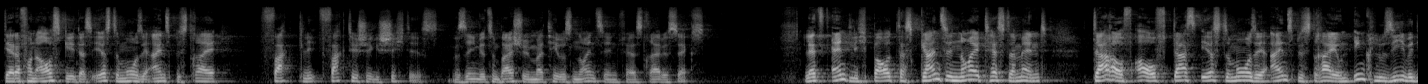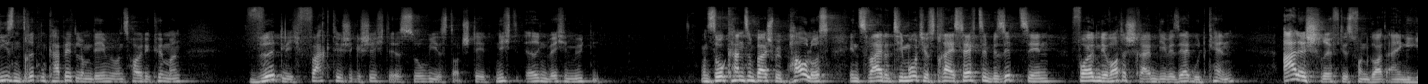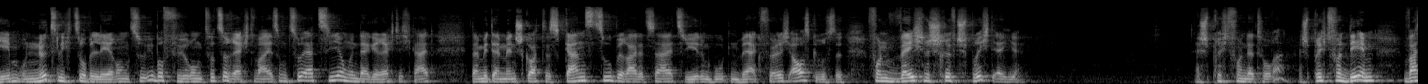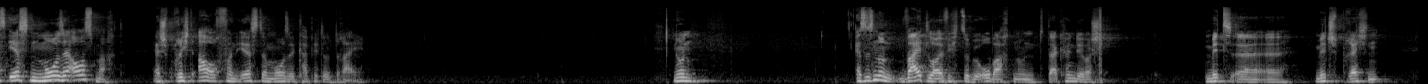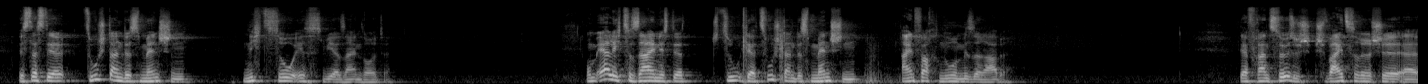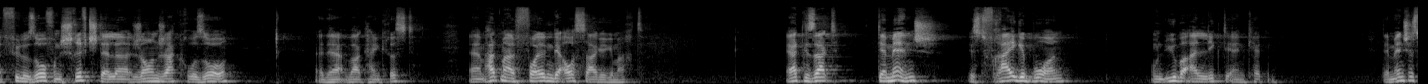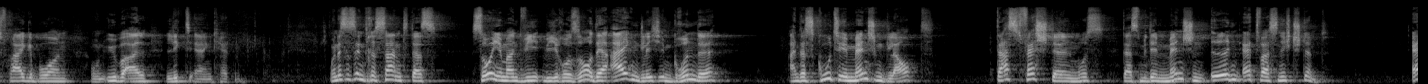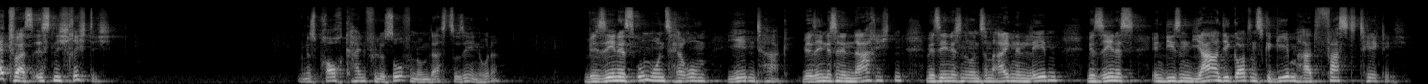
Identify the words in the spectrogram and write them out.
der davon ausgeht, dass 1. Mose 1 bis 3 faktische Geschichte ist. Das sehen wir zum Beispiel in Matthäus 19, Vers 3 bis 6. Letztendlich baut das ganze Neue Testament darauf auf, dass 1. Mose 1 bis 3 und inklusive diesem dritten Kapitel, um den wir uns heute kümmern, wirklich faktische Geschichte ist, so wie es dort steht, nicht irgendwelche Mythen. Und so kann zum Beispiel Paulus in 2. Timotheus 3, 16 bis 17 folgende Worte schreiben, die wir sehr gut kennen. Alle Schrift ist von Gott eingegeben und nützlich zur Belehrung, zur Überführung, zur Zurechtweisung, zur Erziehung in der Gerechtigkeit, damit der Mensch Gottes ganz zubereitet sei, zu jedem guten Werk völlig ausgerüstet. Von welcher Schrift spricht er hier? Er spricht von der Tora. Er spricht von dem, was 1. Mose ausmacht. Er spricht auch von 1. Mose Kapitel 3. Nun, es ist nun weitläufig zu beobachten und da könnt ihr mit, äh, äh, mitsprechen, ist, dass der Zustand des Menschen nicht so ist, wie er sein sollte. Um ehrlich zu sein, ist der, der Zustand des Menschen einfach nur miserabel. Der französisch-schweizerische äh, Philosoph und Schriftsteller Jean-Jacques Rousseau, äh, der war kein Christ, äh, hat mal folgende Aussage gemacht. Er hat gesagt, der Mensch ist frei geboren und überall liegt er in Ketten. Der Mensch ist frei geboren und überall liegt er in Ketten. Und es ist interessant, dass so jemand wie, wie Rousseau, der eigentlich im Grunde an das Gute im Menschen glaubt, das feststellen muss, dass mit dem Menschen irgendetwas nicht stimmt. Etwas ist nicht richtig. Und es braucht keinen Philosophen, um das zu sehen, oder? Wir sehen es um uns herum jeden Tag. Wir sehen es in den Nachrichten, wir sehen es in unserem eigenen Leben, wir sehen es in diesen Jahren, die Gott uns gegeben hat, fast täglich.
